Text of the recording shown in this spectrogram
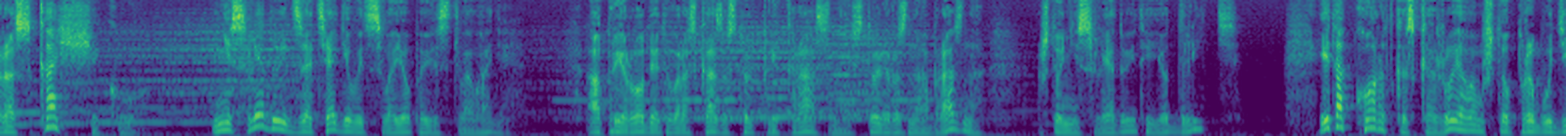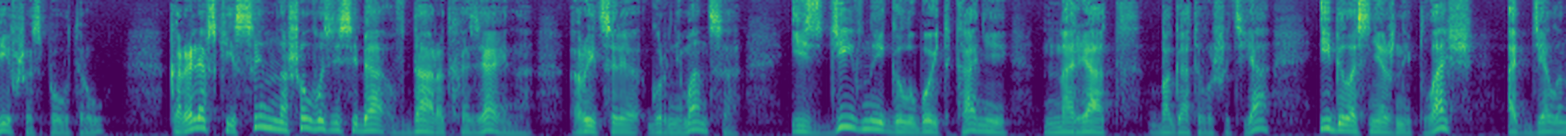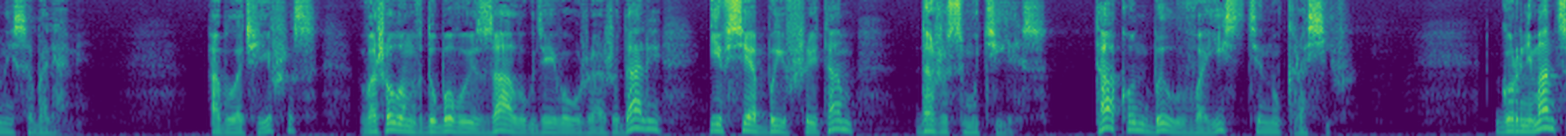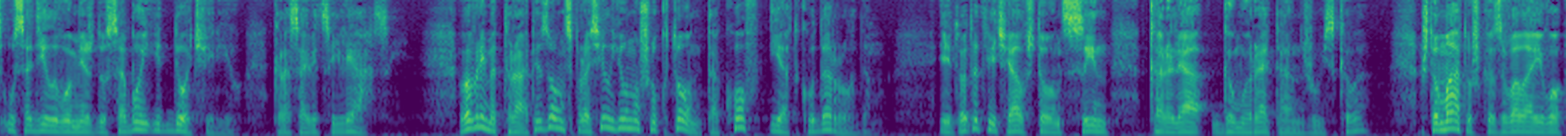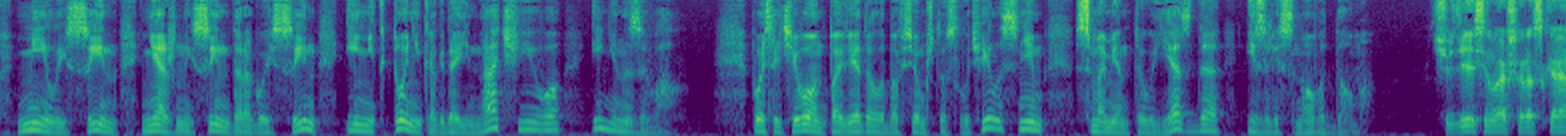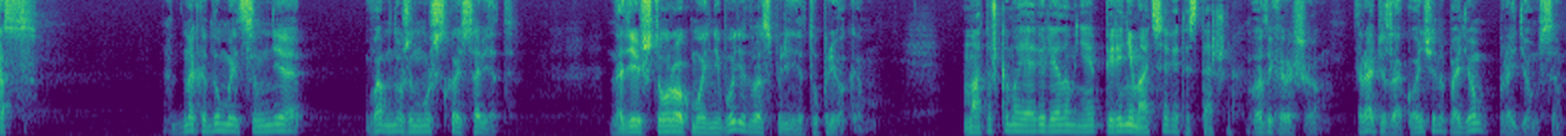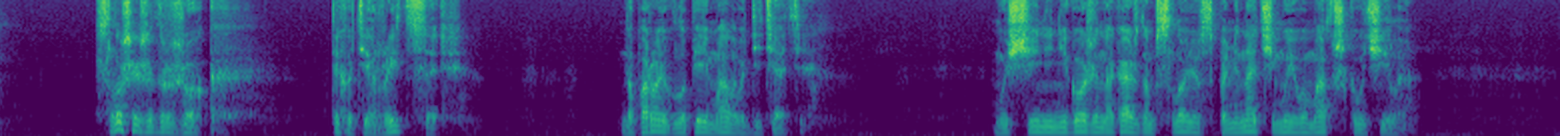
Рассказчику не следует затягивать свое повествование. А природа этого рассказа столь прекрасна и столь разнообразна, что не следует ее длить. Итак, коротко скажу я вам, что, пробудившись поутру, королевский сын нашел возле себя в дар от хозяина, рыцаря-гурнеманца, из дивной голубой ткани наряд богатого шитья и белоснежный плащ, отделанный соболями. Облачившись, вошел он в дубовую залу, где его уже ожидали, и все бывшие там даже смутились. Так он был воистину красив. Гурниманц усадил его между собой и дочерью, красавицей Лиасой. Во время трапезы он спросил юношу, кто он таков и откуда родом. И тот отвечал, что он сын короля Гамурета Анжуйского, что матушка звала его «милый сын», «нежный сын», «дорогой сын», и никто никогда иначе его и не называл после чего он поведал обо всем, что случилось с ним с момента уезда из лесного дома. Чудесен ваш рассказ. Однако, думается мне, вам нужен мужской совет. Надеюсь, что урок мой не будет воспринят упреком. Матушка моя велела мне перенимать советы старших. Вот и хорошо. Трапеза окончена, пойдем пройдемся. Слушай же, дружок, ты хоть и рыцарь, но порой глупее малого дитяти. Мужчине негоже на каждом слове вспоминать, чему его матушка учила.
